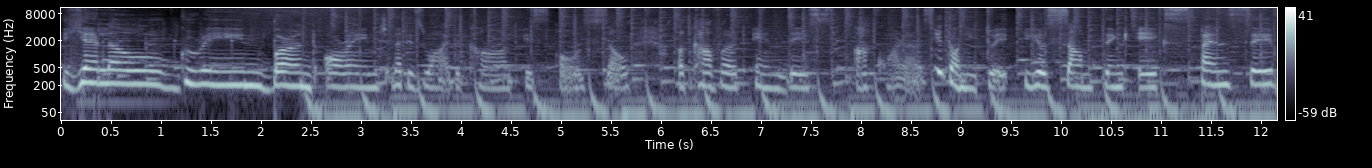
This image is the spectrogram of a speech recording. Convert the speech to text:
yellow, green, burned orange. That is why the card is also uh, covered in these aquarels. You don't need to use something expensive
